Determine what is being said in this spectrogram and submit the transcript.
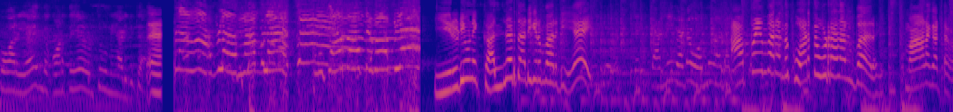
போறியே இந்த குடத்தையே எடுத்து உன்னை அடிக்கிட்ட. இருடி உன்னை கல் எடுத்து அடிக்கிற பாருடி ஏய். அப்பயும் பாரு அந்த குடத்தை விடுறாளான்னு பாரு. மான கட்டவ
